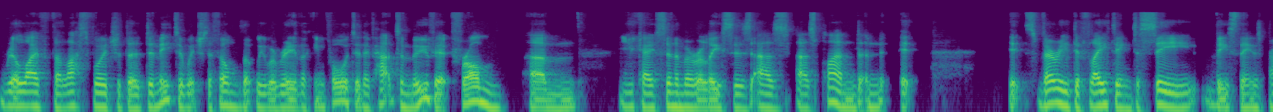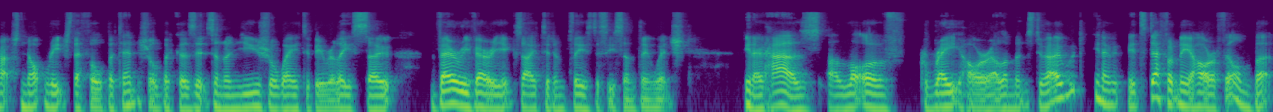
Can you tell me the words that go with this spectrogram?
real life, the last voyage of the Demeter, which the film that we were really looking forward to, they've had to move it from um, UK cinema releases as as planned, and it it's very deflating to see these things perhaps not reach their full potential because it's an unusual way to be released. So very very excited and pleased to see something which you know has a lot of great horror elements to it. I would you know it's definitely a horror film, but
